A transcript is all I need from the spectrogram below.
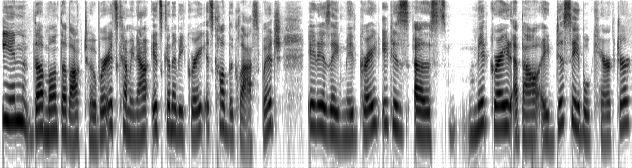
in the month of October. It's coming out. It's going to be great. It's called The Glass Witch. It is a mid grade. It is a mid grade about a disabled character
